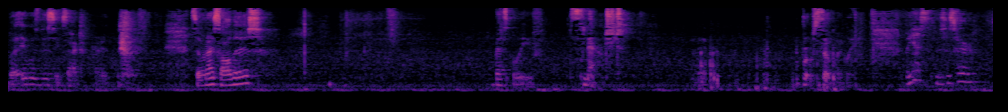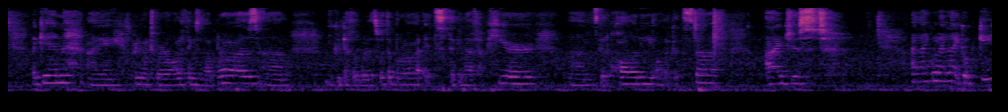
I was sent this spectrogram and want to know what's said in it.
but it was this exact print. so when I saw this, best believe, snatched. Broke so quickly. But yes, this is her. Again, I pretty much wear a lot of things without bras. Um, you could definitely wear this with a bra. It's thick enough up here. Um, it's good quality, all that good stuff. I just, I like what I like, okay?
